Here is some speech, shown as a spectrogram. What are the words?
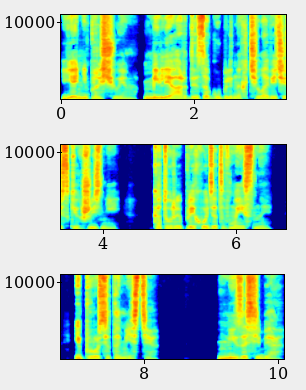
Я не прощу им миллиарды загубленных человеческих жизней, которые приходят в мои сны и просят о мести. Не за себя,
